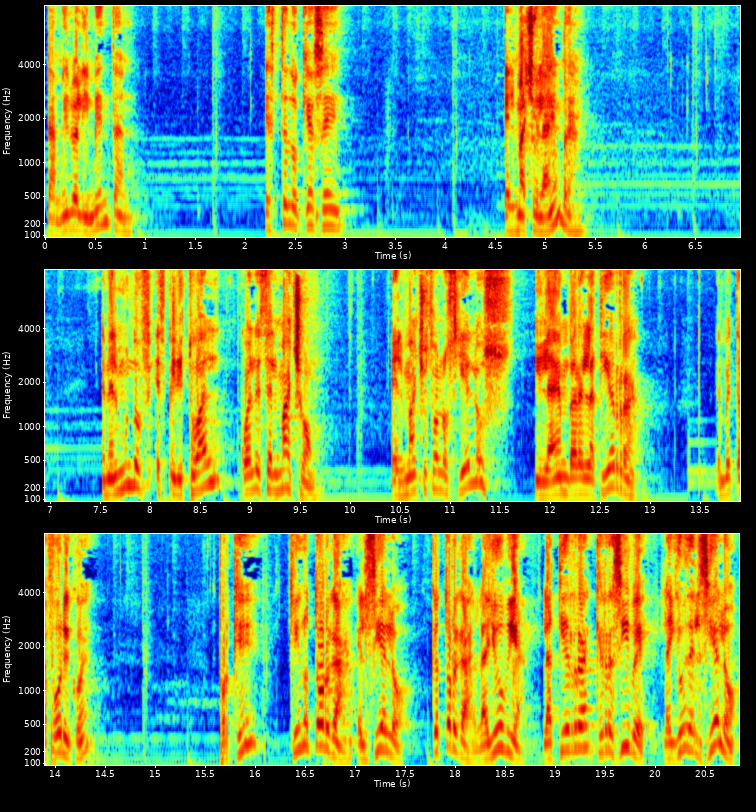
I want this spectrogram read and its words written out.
también lo alimentan. Esto es lo que hace el macho y la hembra. En el mundo espiritual, ¿cuál es el macho? El macho son los cielos y la hembra es la tierra. Es metafórico, ¿eh? ¿Por qué? ¿Quién otorga el cielo? ¿Qué otorga? La lluvia. ¿La tierra qué recibe? La lluvia del cielo.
